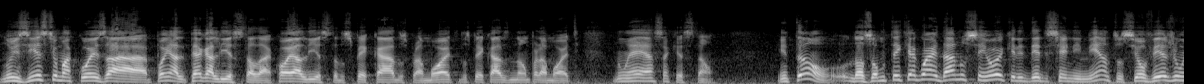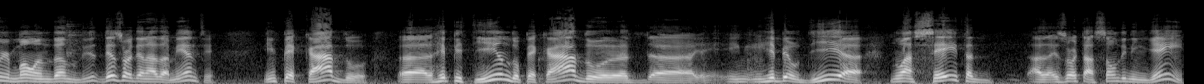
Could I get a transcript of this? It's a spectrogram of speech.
Não existe uma coisa, põe a, pega a lista lá, qual é a lista dos pecados para a morte, dos pecados não para a morte. Não é essa a questão. Então, nós vamos ter que aguardar no Senhor que Ele dê discernimento. Se eu vejo um irmão andando desordenadamente, em pecado, uh, repetindo o pecado, uh, em, em rebeldia, não aceita a exortação de ninguém,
